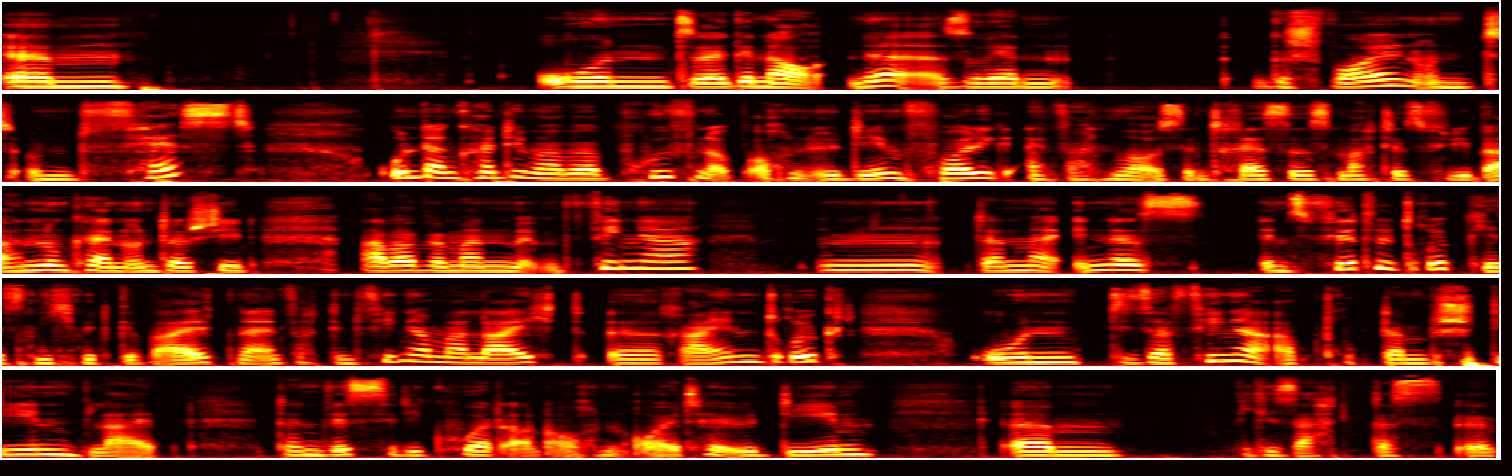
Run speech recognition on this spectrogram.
Ähm, und äh, genau, ne, also werden geschwollen und, und fest. Und dann könnt ihr mal überprüfen, ob auch ein Ödem vorliegt. Einfach nur aus Interesse. Es macht jetzt für die Behandlung keinen Unterschied. Aber wenn man mit dem Finger mh, mm, dann mal in das, ins Viertel drückt, jetzt nicht mit Gewalt, ne, einfach den Finger mal leicht äh, reindrückt und dieser Fingerabdruck dann bestehen bleibt, dann wisst ihr, die Kuh hat auch ein Euterödem. Ähm, wie gesagt, das äh,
